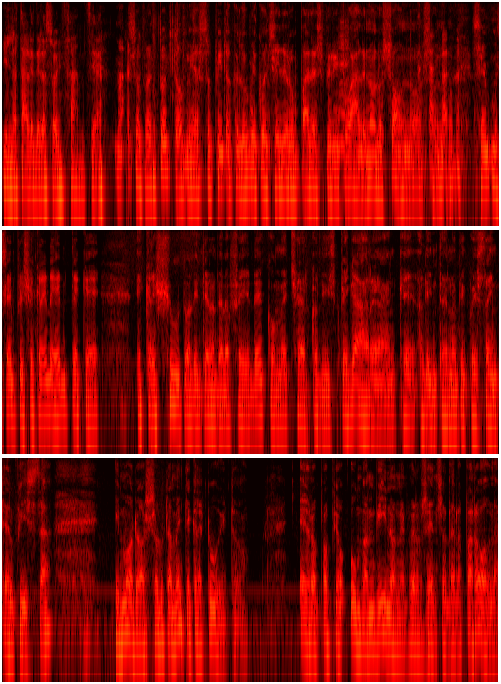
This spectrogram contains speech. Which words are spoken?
il Natale della sua infanzia? Ma soprattutto mi ha stupito che lui mi considera un padre spirituale, non lo sono, sono un semplice credente che è cresciuto all'interno della fede, come cerco di spiegare anche all'interno di questa intervista, in modo assolutamente gratuito. Ero proprio un bambino nel vero senso della parola.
